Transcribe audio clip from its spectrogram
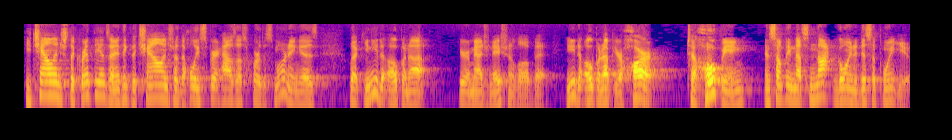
He challenged the Corinthians, and I think the challenge that the Holy Spirit has us for this morning is look, you need to open up your imagination a little bit. You need to open up your heart to hoping in something that's not going to disappoint you.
